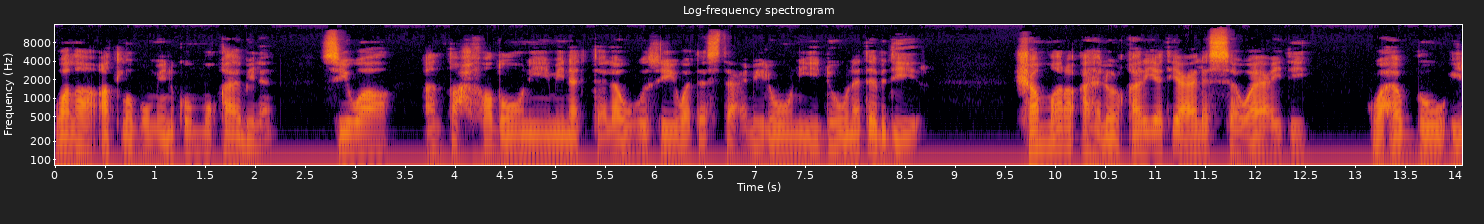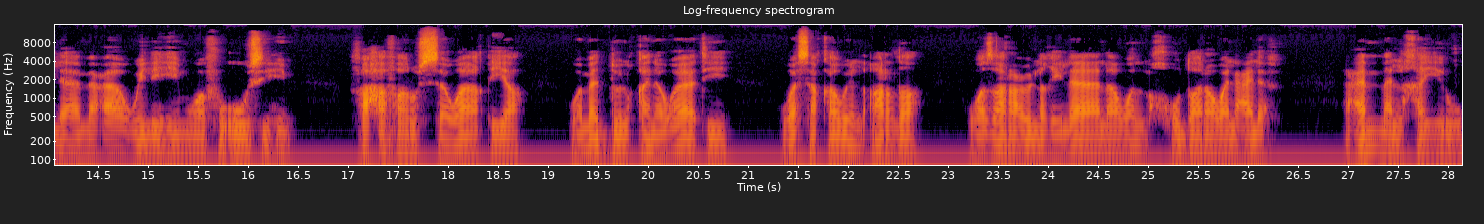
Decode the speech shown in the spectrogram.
ولا أطلب منكم مقابلا سوى أن تحفظوني من التلوث وتستعملوني دون تبدير. شمر أهل القرية على السواعد وهبوا إلى معاولهم وفؤوسهم فحفروا السواقي ومدوا القنوات وسقوا الأرض وزرعوا الغلال والخضر والعلف. عم الخير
